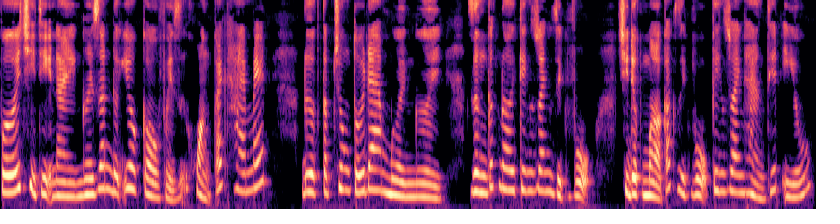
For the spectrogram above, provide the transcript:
Với chỉ thị này, người dân được yêu cầu phải giữ khoảng cách 2 mét được tập trung tối đa 10 người, dừng các nơi kinh doanh dịch vụ, chỉ được mở các dịch vụ kinh doanh hàng thiết yếu.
